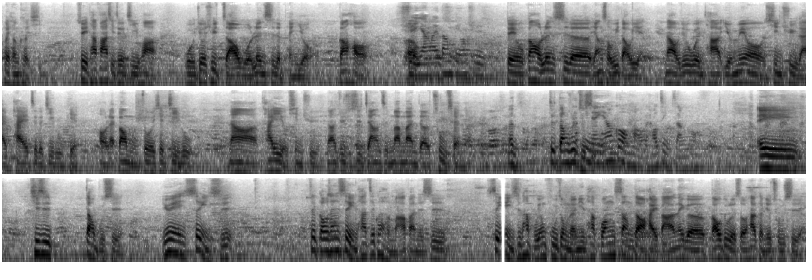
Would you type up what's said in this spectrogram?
会很可惜。所以他发起这个计划，我就去找我认识的朋友，刚好雪阳来当编剧。对我刚好认识了杨守义导演，那我就问他有没有兴趣来拍这个纪录片，好来帮我们做一些记录。那他也有兴趣，然后就是这样子慢慢的促成了。那这当初只是体能也要够好，好紧张哦。诶，其实倒不是，因为摄影师在高山摄影，他这块很麻烦的是，摄影师他不用负重能力，他光上到海拔那个高度的时候，他可能就出事了。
